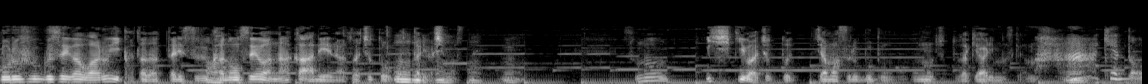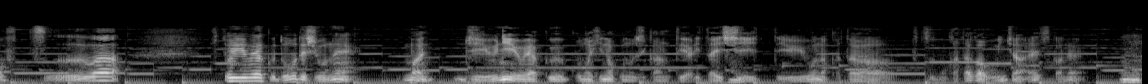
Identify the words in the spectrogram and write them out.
ゴルフ癖が悪い方だったりする可能性はなかねえなとはちょっと思ったりはしますね。その意識はちょっと邪魔する部分はほんのちょっとだけありますけど、まあ、けど普通は、一人予約どうでしょうね。まあ、自由に予約、この日のこの時間ってやりたいし、っていうような方、普通の方が多いんじゃないですかね。うん。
